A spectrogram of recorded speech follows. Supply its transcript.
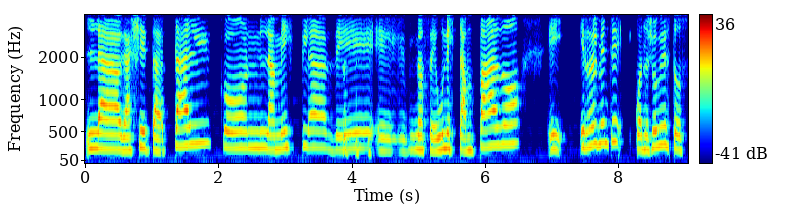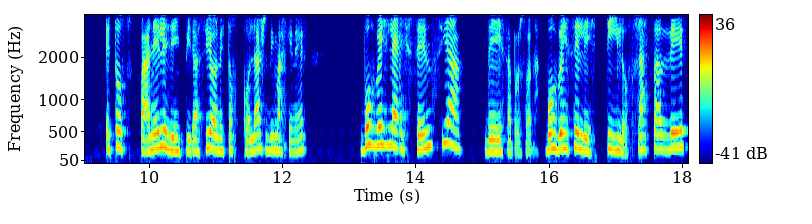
la galleta tal con la mezcla de, eh, no sé, un estampado. y realmente cuando yo veo estos, estos paneles de inspiración, estos collages de imágenes, vos ves la esencia de esa persona. Vos ves el estilo, ya sabes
